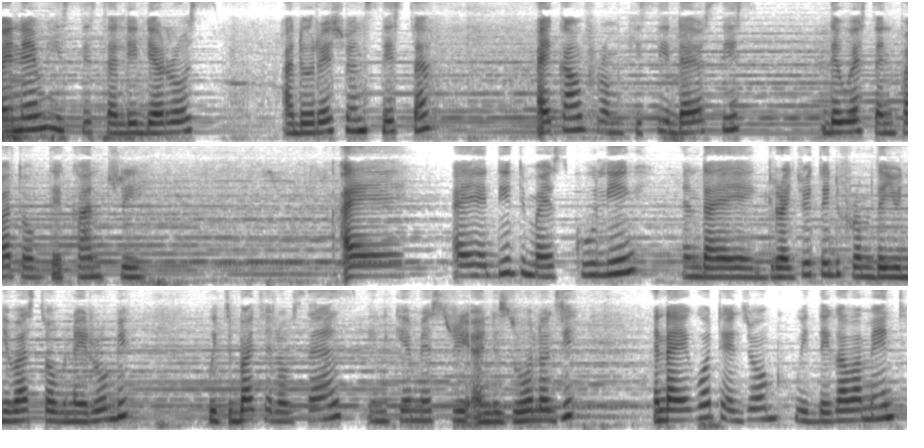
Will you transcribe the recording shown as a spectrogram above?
My name is Sister Lydia Rose, Adoration Sister. I come from Kisii Diocese, the western part of the country. I, I did my schooling and I graduated from the University of Nairobi with Bachelor of Science in Chemistry and Zoology. And I got a job with the government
